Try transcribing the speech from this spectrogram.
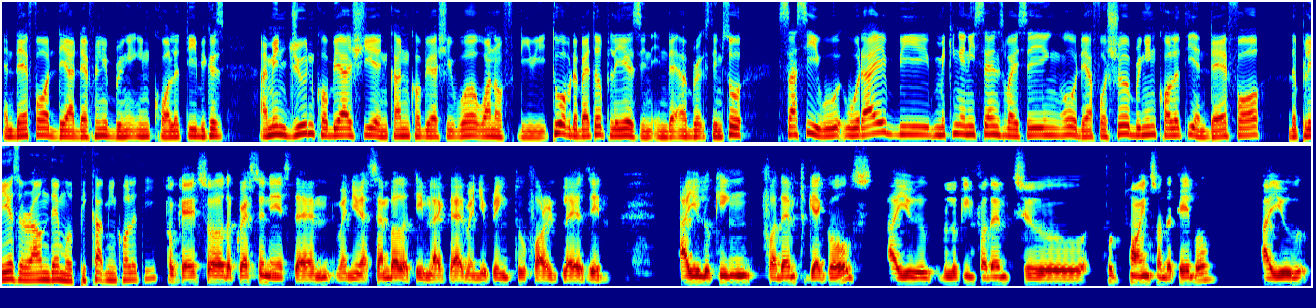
and therefore they are definitely bringing in quality because I mean, Jun Kobayashi and Kan Kobayashi were one of the two of the better players in, in the Albirex team. So Sasi, w- would I be making any sense by saying, oh, they are for sure bringing quality and therefore the players around them will pick up in quality? Okay, so the question is then when you assemble a team like that, when you bring two foreign players in, are you looking for them to get goals? Are you looking for them to put points on the table? Are you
